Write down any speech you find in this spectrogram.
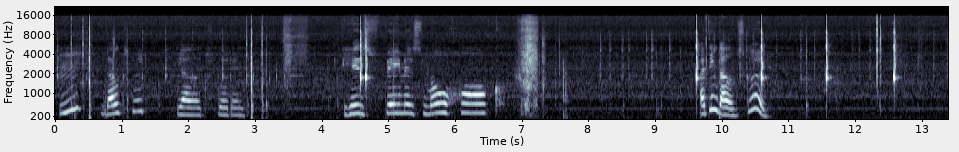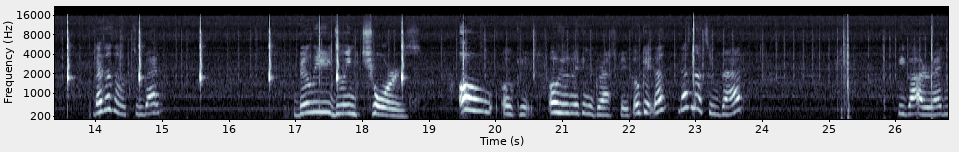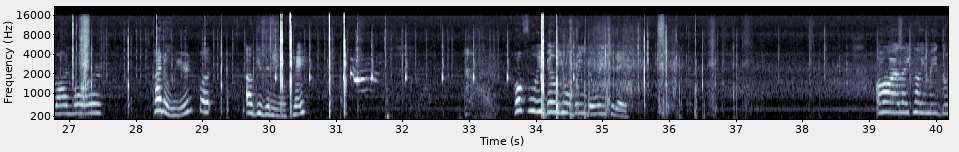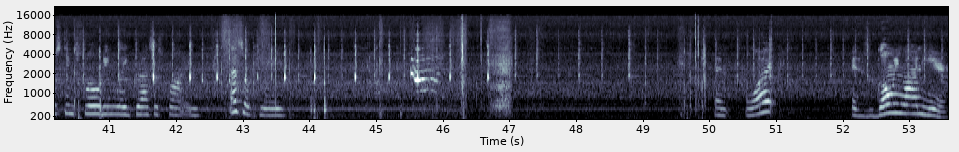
Hmm? That looks good? Yeah, that looks good. And his famous mohawk I think that looks good. That doesn't look too bad. Billy doing chores. Oh, okay. Oh, he was making the grass big. Okay, that that's not too bad. He got a red lawnmower. It's kind of weird, but I'll give it an okay. Hopefully Billy will bring the win today. Oh, I like how you made those things floating like grass is flying. That's okay. And what is going on here?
